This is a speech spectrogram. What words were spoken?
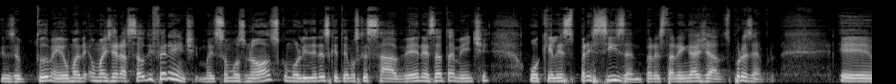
Dizer, tudo bem, é uma, é uma geração diferente, mas somos nós, como líderes, que temos que saber exatamente o que eles precisam para estar engajados. Por exemplo, eh,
